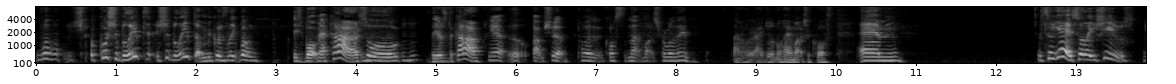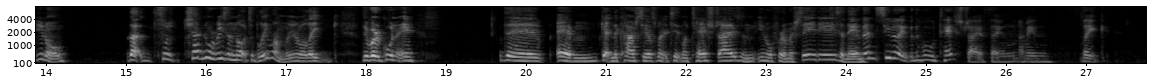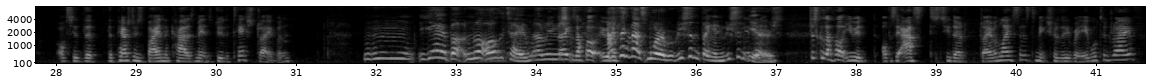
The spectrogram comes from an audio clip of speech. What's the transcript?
well, sh- of course she believed she believed him because like, well, he's bought me a car, so there's the car. Yeah, but I'm sure it probably didn't cost them that much for one of them. I don't, I don't know how much it cost. Um. So yeah, so like she was, you know, that so she had no reason not to believe him. You know, like they were going to the um getting the car salesman to take them on test drives and you know for a Mercedes and then And then see, like with the whole test drive thing. I mean, like obviously the the person who's buying the car is meant to do the test driving. Mm, yeah, but not all the time. I mean, like I thought I think that's more of a recent thing in recent years. Just because I thought you would obviously ask to see their driving license to make sure they were able to drive.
